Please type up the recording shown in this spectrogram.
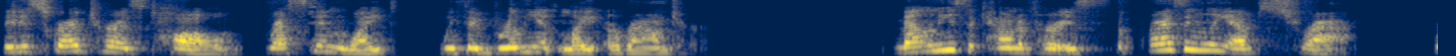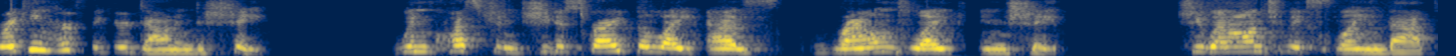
They described her as tall, dressed in white, with a brilliant light around her. Melanie's account of her is surprisingly abstract, breaking her figure down into shape. When questioned, she described the light as round like in shape. She went on to explain that,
